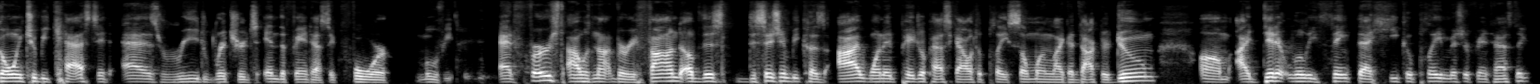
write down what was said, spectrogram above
going to be casted as Reed Richards in the Fantastic Four movie. At first, I was not very fond of this decision because I wanted Pedro Pascal to play someone like a Doctor Doom. Um, I didn't really think that he could play Mr. Fantastic,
